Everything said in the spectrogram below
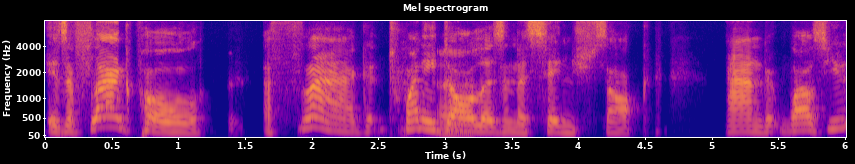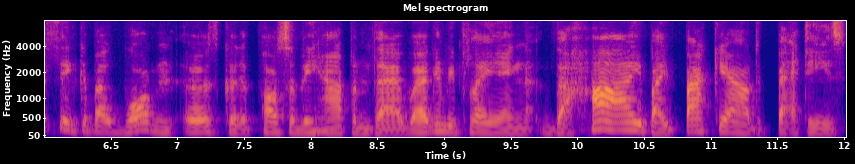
is a flagpole, a flag, twenty dollars, and a cinch sock. And whilst you think about what on earth could have possibly happened there, we're going to be playing "The High" by Backyard Betties,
